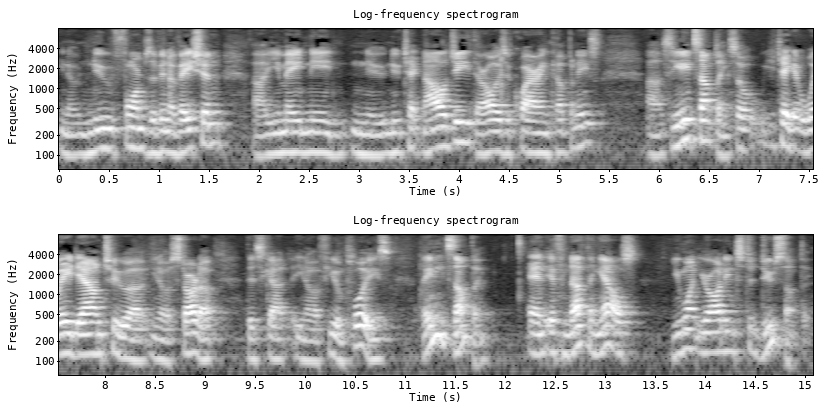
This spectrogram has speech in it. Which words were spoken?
you know new forms of innovation. Uh, you may need new new technology. They're always acquiring companies. Uh, so you need something. So you take it way down to a, you know a startup that's got you know a few employees. They need something, and if nothing else, You want your audience to do something.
